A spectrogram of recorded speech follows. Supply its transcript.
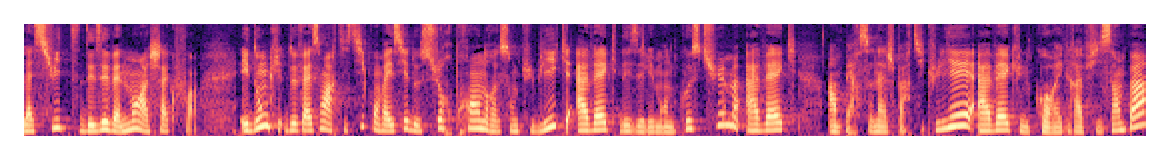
la suite des événements à chaque fois. Et donc, de façon artistique, on va essayer de surprendre son public avec des éléments de costume, avec un personnage particulier, avec une chorégraphie sympa,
